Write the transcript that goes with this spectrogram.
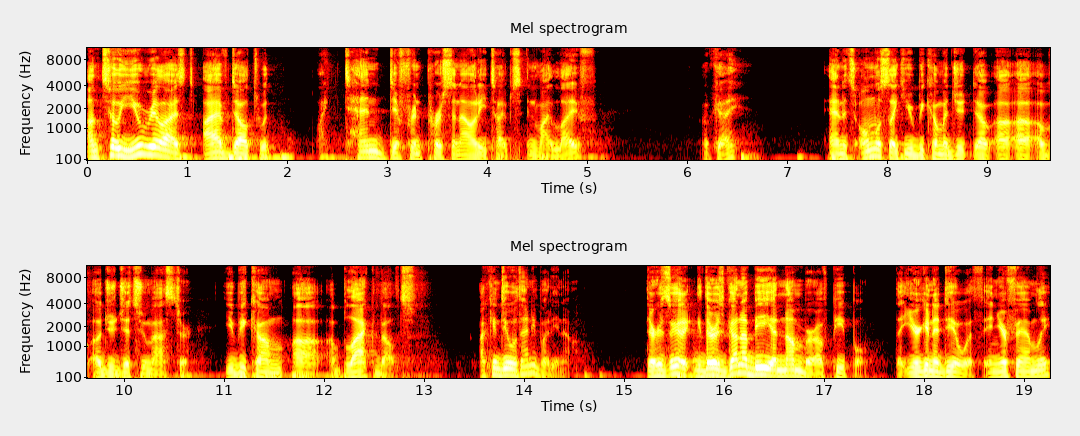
until you realized I've dealt with like 10 different personality types in my life. Okay? And it's almost like you become a, a, a, a jujitsu master. You become a, a black belt. I can deal with anybody now. There's, there's going to be a number of people that you're going to deal with in your family.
